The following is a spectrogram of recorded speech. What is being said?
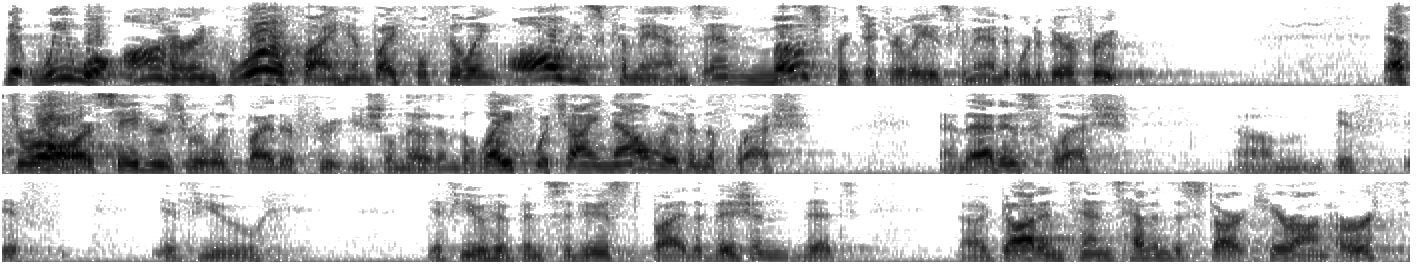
that we will honor and glorify him by fulfilling all his commands, and most particularly his command that we're to bear fruit. After all, our Savior's rule is by their fruit you shall know them. The life which I now live in the flesh, and that is flesh, um, if, if, if, you, if you have been seduced by the vision that uh, God intends heaven to start here on earth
